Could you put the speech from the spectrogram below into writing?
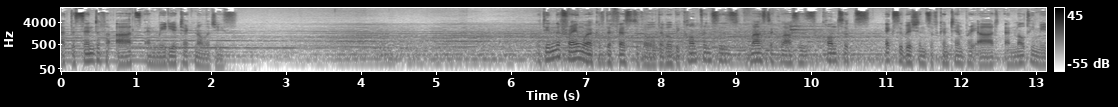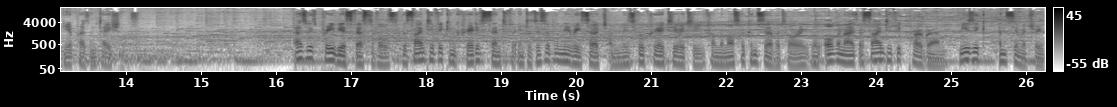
at the Center for Arts and Media Technologies. Within the framework of the festival, there will be conferences, masterclasses, concerts, exhibitions of contemporary art, and multimedia presentations. As with previous festivals, the Scientific and Creative Center for Interdisciplinary Research on Musical Creativity from the Moscow Conservatory will organize a scientific program, Music and Symmetry,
